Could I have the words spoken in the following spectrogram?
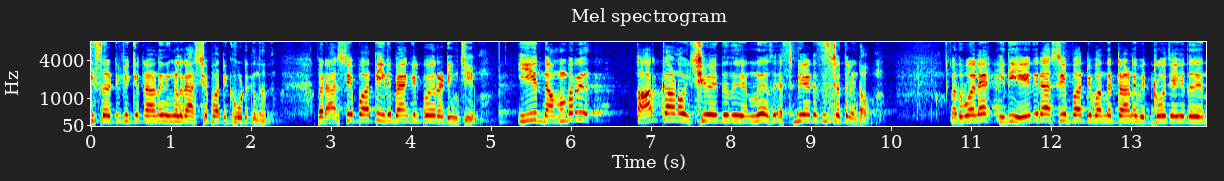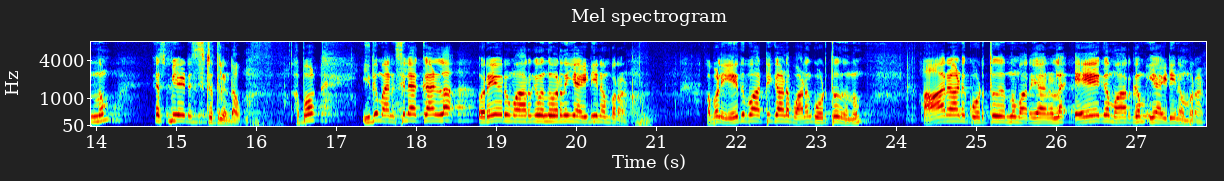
ഈ സർട്ടിഫിക്കറ്റാണ് നിങ്ങൾ രാഷ്ട്രീയ പാർട്ടിക്ക് കൊടുക്കുന്നത്. അപ്പോൾ രാഷ്ട്രീയ പാർട്ടി ഇത് ബാങ്കിൽ പോയി റെഡീം ചെയ്യും. ഈ നമ്പർ ആർക്കാണോ ഇഷ്യൂ ചെയ്തത് എന്ന് എസ് ബി ഐയുടെ സിസ്റ്റത്തിലുണ്ടാവും അതുപോലെ ഇത് ഏത് രാഷ്ട്രീയ പാർട്ടി വന്നിട്ടാണ് വിഡ്രോ ചെയ്തത് എന്നും എസ് ബി ഐയുടെ സിസ്റ്റത്തിലുണ്ടാവും അപ്പോൾ ഇത് മനസ്സിലാക്കാനുള്ള ഒരേ ഒരു മാർഗം എന്ന് പറയുന്നത് ഈ ഐ ഡി നമ്പറാണ് അപ്പോൾ ഏത് പാർട്ടിക്കാണ് പണം കൊടുത്തതെന്നും ആരാണ് കൊടുത്തതെന്നും അറിയാനുള്ള ഏക മാർഗം ഈ ഐ ഡി നമ്പറാണ്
